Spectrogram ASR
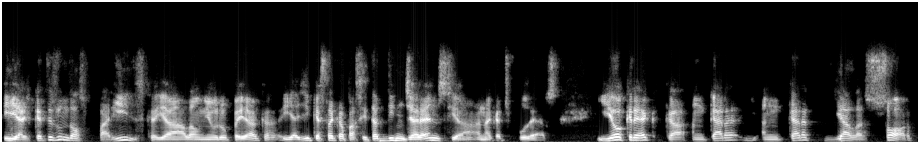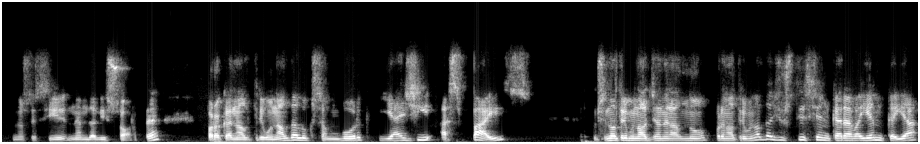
I aquest és un dels perills que hi ha a la Unió Europea, que hi hagi aquesta capacitat d'ingerència en aquests poders. Jo crec que encara, encara hi ha la sort, no sé si n'hem de dir sort, eh? però que en el Tribunal de Luxemburg hi hagi espais potser en el Tribunal General no, però en el Tribunal de Justícia encara veiem que hi ha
